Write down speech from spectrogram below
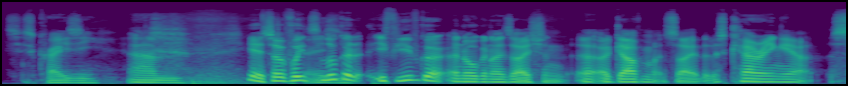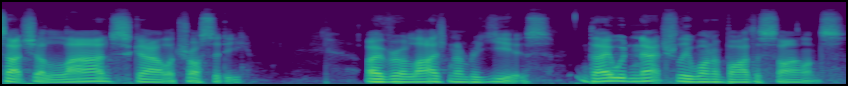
It's just crazy. Um. Yeah. So if we look at if you've got an organisation, a, government, say that is carrying out such a large scale atrocity over a large number of years, they would naturally want to buy the silence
